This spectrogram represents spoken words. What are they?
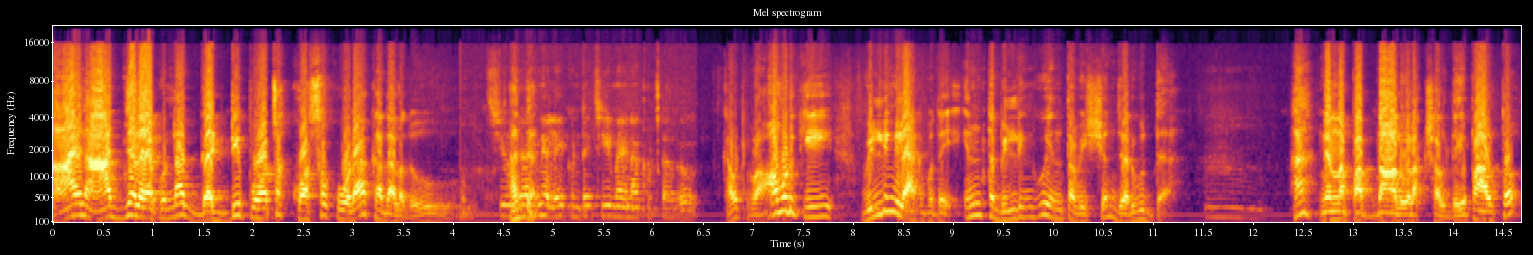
ఆయన ఆజ్ఞ లేకుండా గడ్డి పోచ కొస కూడా కదలదు. శివరాజ్ఞ లేకుంటే చీమైనా కుట్టదు కాబట్టి రాముడికి బిల్డింగ్ లేకపోతే ఇంత బిల్డింగు ఇంత విషయం జరుగుద్దా? నిన్న పద్నాలుగు లక్షల దీపాలతో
